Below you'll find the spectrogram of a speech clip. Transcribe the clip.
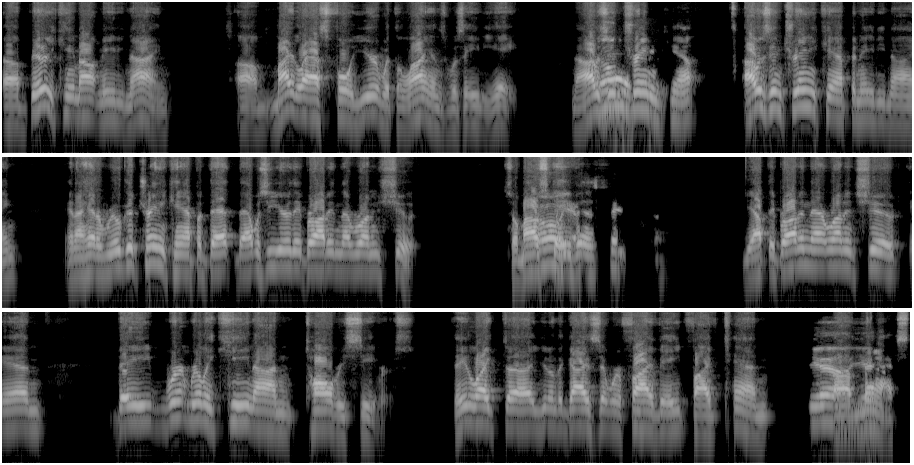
uh, Barry came out in '89. Um, my last full year with the Lions was '88. Now I was oh. in training camp. I was in training camp in '89, and I had a real good training camp. But that that was the year they brought in that run and shoot. So Mouse oh, Davis, yeah. Yep, they brought in that run and shoot, and they weren't really keen on tall receivers. They liked, uh, you know, the guys that were five eight, five ten, yeah, uh, yeah. max.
